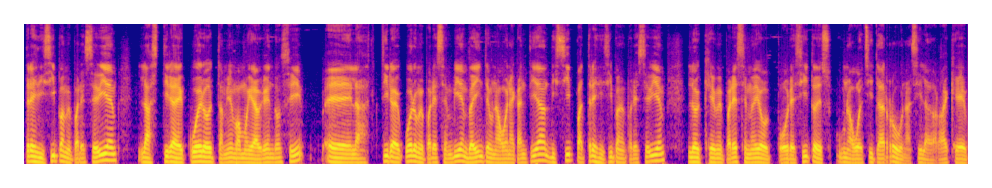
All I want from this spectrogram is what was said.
Tres disipa me parece bien. Las tiras de cuero también vamos a ir abriendo, sí. Eh, las tiras de cuero me parecen bien, 20 una buena cantidad. Disipa, 3 disipa me parece bien. Lo que me parece medio pobrecito es una bolsita de runas. Sí, la verdad que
